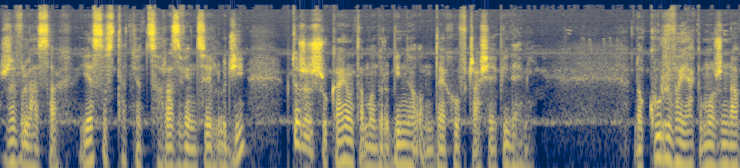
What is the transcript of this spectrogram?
że w lasach jest ostatnio coraz więcej ludzi, którzy szukają tam odrobiny oddechu w czasie epidemii. No kurwa, jak można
